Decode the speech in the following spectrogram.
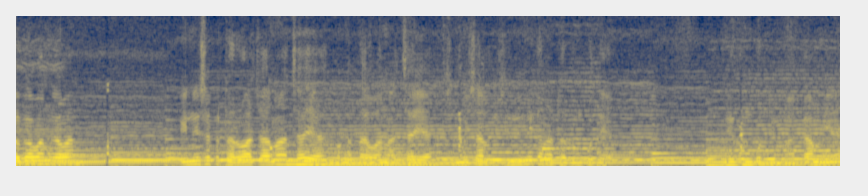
Halo kawan-kawan. Ini sekedar wacana aja ya, pengetahuan aja ya. Semisal di sini ini kan ada rumput ya. Ini rumput di makam ya,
